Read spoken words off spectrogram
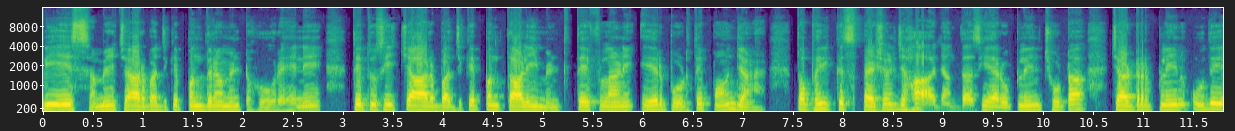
ਵੀ ਇਸ ਸਮੇਂ 4:15 ਮਿੰਟ ਹੋ ਰਹੇ ਨੇ ਤੇ ਤੁਸੀਂ 4:45 ਮਿੰਟ ਤੇ ਫਲਾਣੇ 에ਅਰਪੋਰਟ ਤੇ ਪਹੁੰਚ ਜਾਣਾ। ਤਾਂ ਫਿਰ ਇੱਕ ਸਪੈਸ਼ਲ ਜਹਾਜ਼ ਆਂਦਾ ਸੀ ਐਰੋਪਲੇਨ, ਛੋਟਾ ਚਾਰਟਰ ਪਲੇਨ, ਉਹਦੇ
